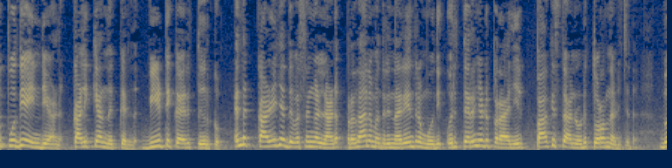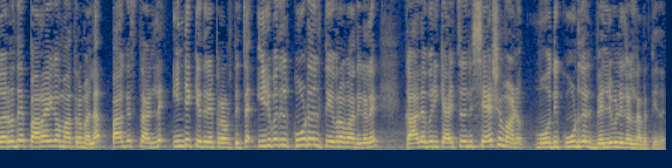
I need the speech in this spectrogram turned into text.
പുതിയ ഇന്ത്യയാണ്. കളിക്കാൻ നിൽക്കരുത്. വീട്ടിൽ കയറി തീർക്കും. എന്ന് കഴിഞ്ഞ ദിവസങ്ങളിലാണ് പ്രധാനമന്ത്രി നരേന്ദ്രമോദി ഒരു തെരഞ്ഞെടുപ്പ് റാലിയിൽ പാകിസ്ഥാനോട് തുറന്നടിച്ചത്. വെറുതെ പറയുക മാത്രമല്ല പാകിസ്ഥാനിലെ ഇന്ത്യക്കെതിരെ പ്രവർത്തിച്ച ഇരുപതിൽ കൂടുതൽ തീവ്രവാദികളെ കാലപുരിക്ക് അയച്ചതിന് ശേഷമാണ് മോദി കൂടുതൽ വെല്ലുവിളികൾ നടത്തിയത്.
